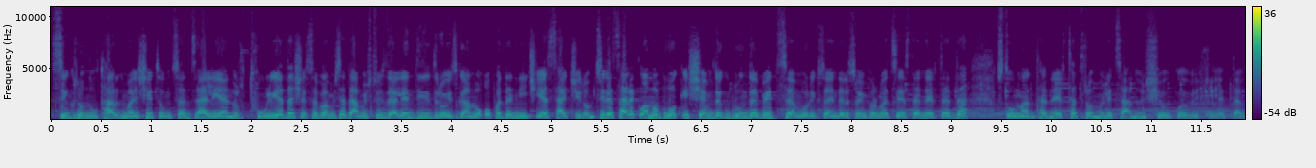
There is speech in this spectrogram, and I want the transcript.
სინქრონულ თარგმანში, თუმცა ძალიან რთულია და შესაბამისად ამისთვის ძალიან დიდი დროის გამოყოფა და ნიჭია საჭირო. რომ ცირე სარეკლამო ბლოკის შემდეგ ბრუნდებით მორიგ საინტერესო ინფორმაციასთან ერთად და სტუმართან ერთად, რომელიც ანონში უკვე ვიხილეთ და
